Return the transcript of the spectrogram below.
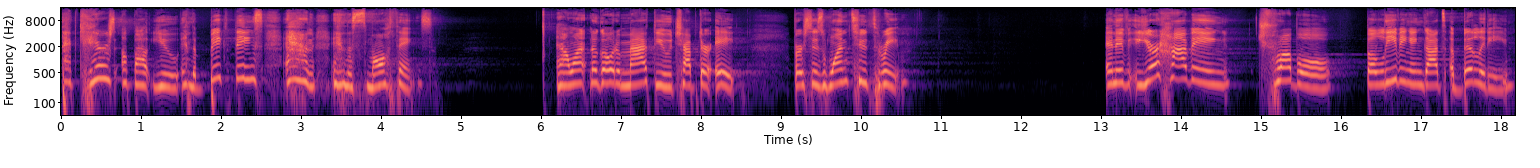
that cares about you in the big things and in the small things. And I want to go to Matthew chapter 8, verses 1, 2, 3. And if you're having trouble believing in God's ability,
